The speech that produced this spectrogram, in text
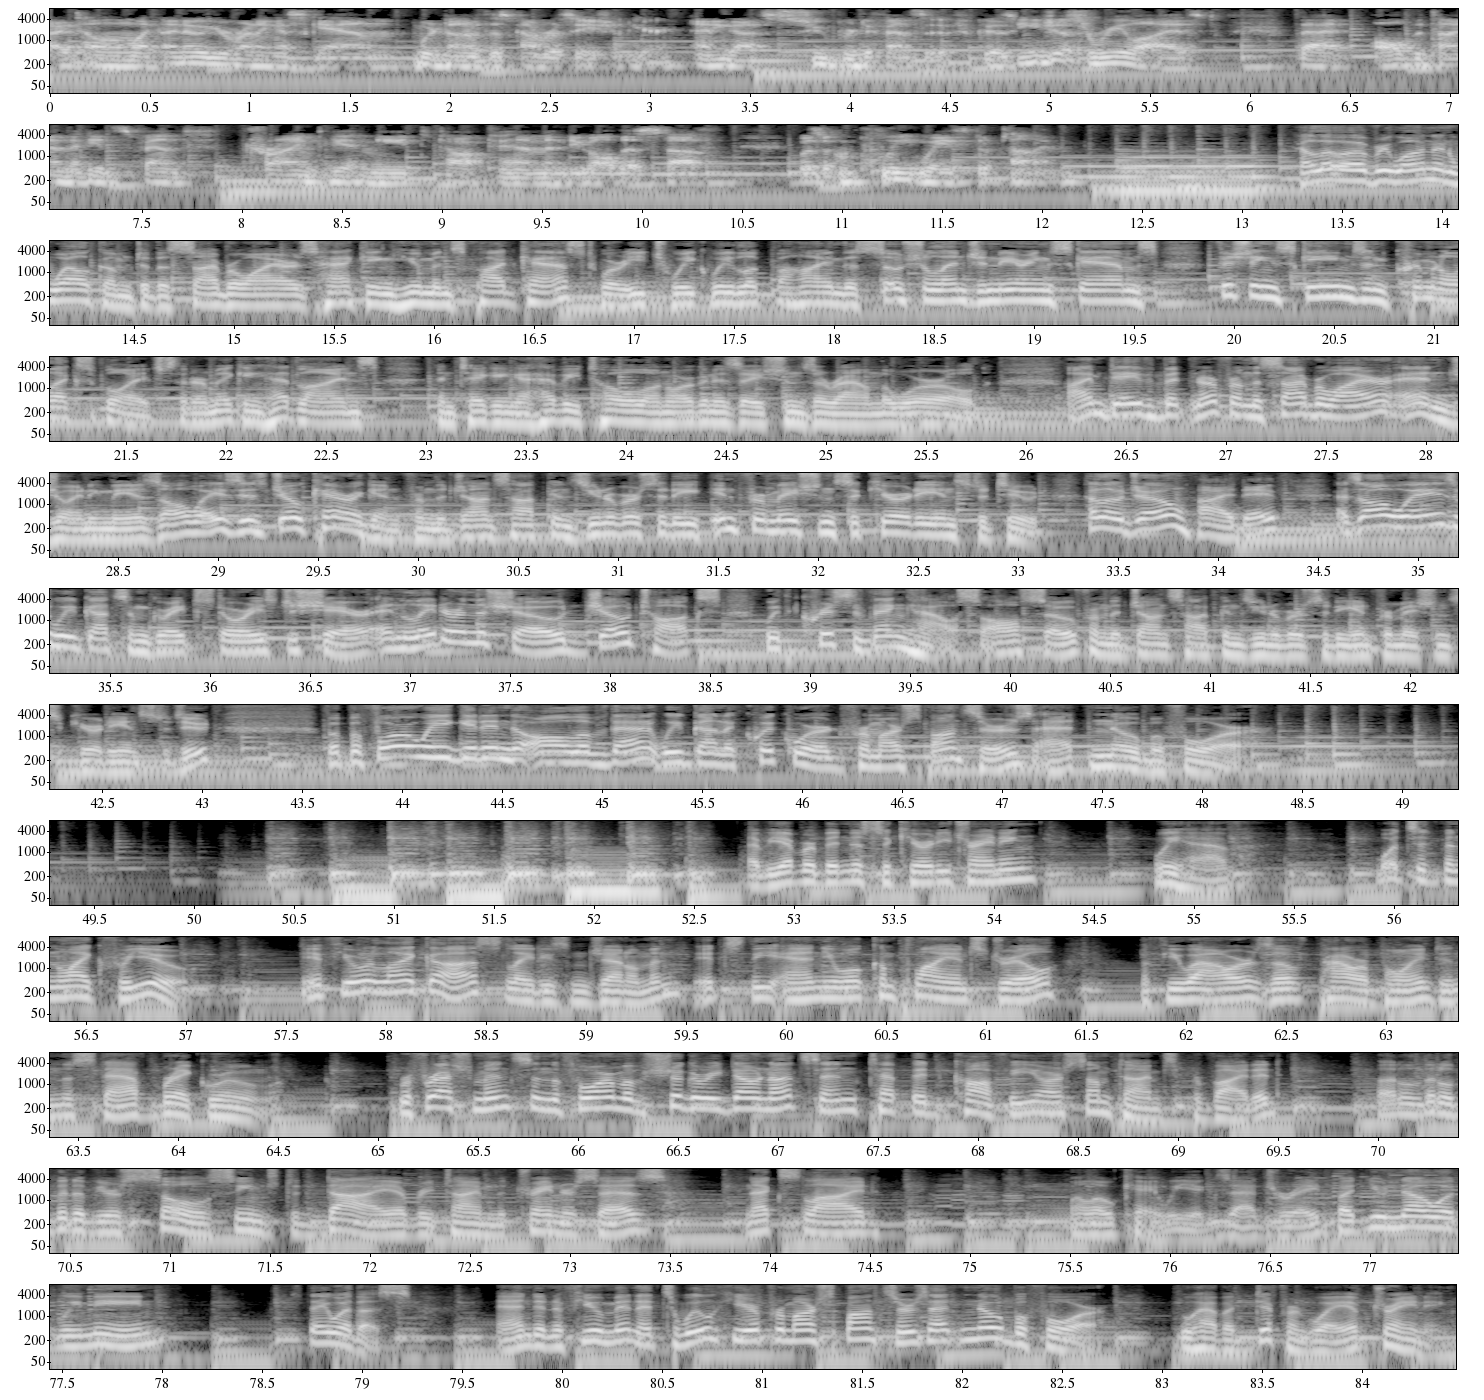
I tell him like, I know you're running a scam. We're done with this conversation here. And he got super defensive because he just realized that all the time that he had spent trying to get me to talk to him and do all this stuff was a complete waste of time. Hello, everyone, and welcome to the CyberWire's Hacking Humans podcast, where each week we look behind the social engineering scams, phishing schemes, and criminal exploits that are making headlines and taking a heavy toll on organizations around the world. I'm Dave Bittner from the CyberWire, and joining me, as always, is Joe Carrigan from the Johns Hopkins University Information Security Institute. Hello, Joe. Hi, Dave. As always, we've got some great stories to share, and later in the show, Joe talks with Chris Venghaus, also from the Johns Hopkins University Information Security Institute. But before we get into all of that, we've got a quick word from our sponsors at KnowBe4. Have you ever been to security training? We have. What's it been like for you? If you're like us, ladies and gentlemen, it's the annual compliance drill, a few hours of PowerPoint in the staff break room. Refreshments in the form of sugary donuts and tepid coffee are sometimes provided but a little bit of your soul seems to die every time the trainer says, Next slide. Well, okay, we exaggerate, but you know what we mean. Stay with us. And in a few minutes, we'll hear from our sponsors at KnowBe4, who have a different way of training.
